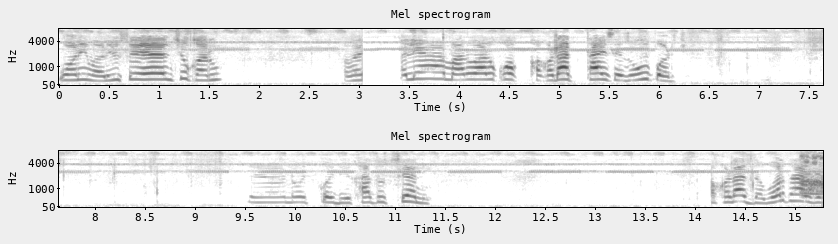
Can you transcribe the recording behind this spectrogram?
પોણી વળ્યું છે એને શું કરું? હવે અલ્યા, મારું વારું કોક ખકડાટ થાય છે, જોવું પડશે. એનો કોઈ દેખાતું જ છે નહીં. ખકડાટ જબર થાય છે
